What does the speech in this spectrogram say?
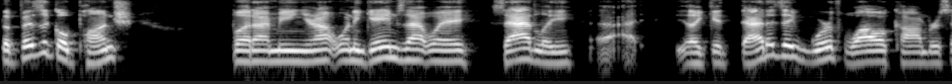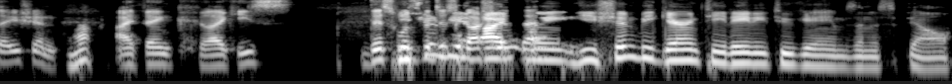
the physical punch, but I mean, you're not winning games that way. Sadly, uh, like it, that is a worthwhile conversation. Yeah. I think like he's this was he the discussion that playing, he shouldn't be guaranteed 82 games in you know,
